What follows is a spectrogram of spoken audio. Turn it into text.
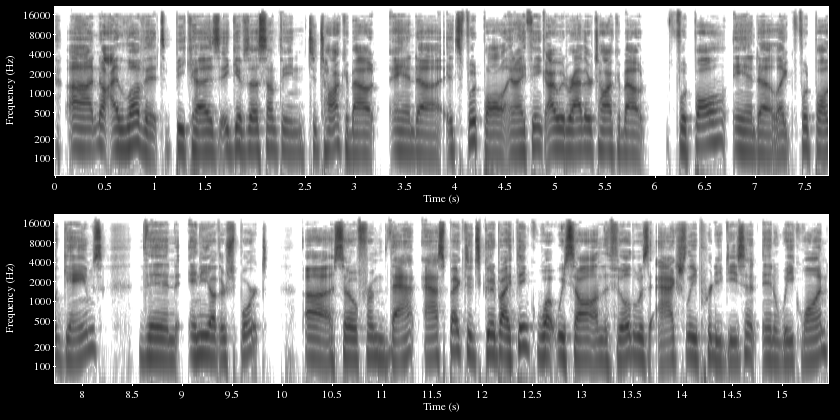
Yep. Uh, no, I love it because it gives us something to talk about, and uh, it's football. And I think I would rather talk about football and uh, like football games than any other sport. Uh, so from that aspect, it's good. But I think what we saw on the field was actually pretty decent in week one.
